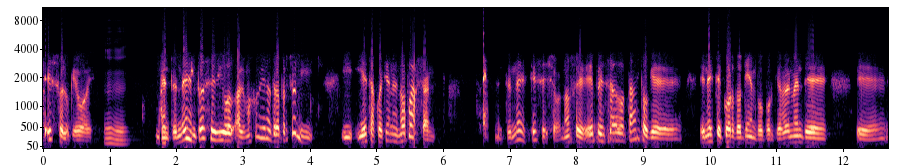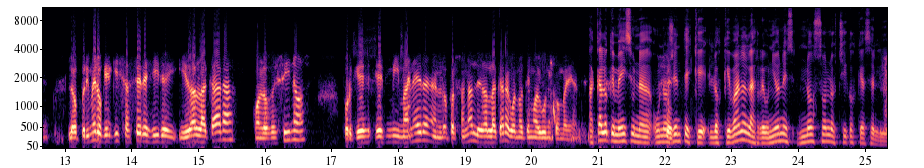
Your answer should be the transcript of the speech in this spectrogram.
Eso es lo que voy. ¿Me entendés? Entonces digo, a lo mejor viene otra persona y, y, estas cuestiones no pasan. ¿Me entendés? ¿Qué sé yo? No sé, he pensado tanto que en este corto tiempo, porque realmente eh, lo primero que quise hacer es ir y, dar la cara con los vecinos, porque es, mi manera en lo personal de dar la cara cuando tengo algún inconveniente. Acá lo que me dice una, un oyente es que los que van a las reuniones no son los chicos que hacen lío.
